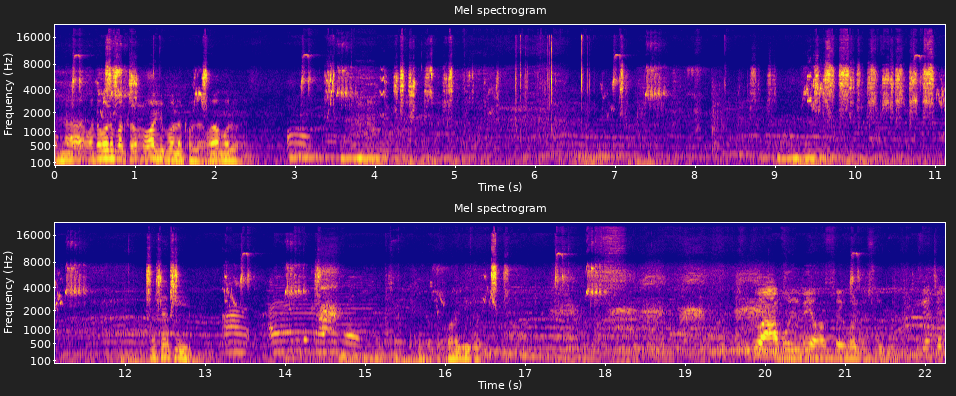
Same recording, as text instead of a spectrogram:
না অত বড় বলো অলি বলো খোলো অ বলো এটা কি? আচ্ছা, পরে কি করবি? শুধু আ বলবে হস্যই বলবে শুধু ঠিক আছে?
